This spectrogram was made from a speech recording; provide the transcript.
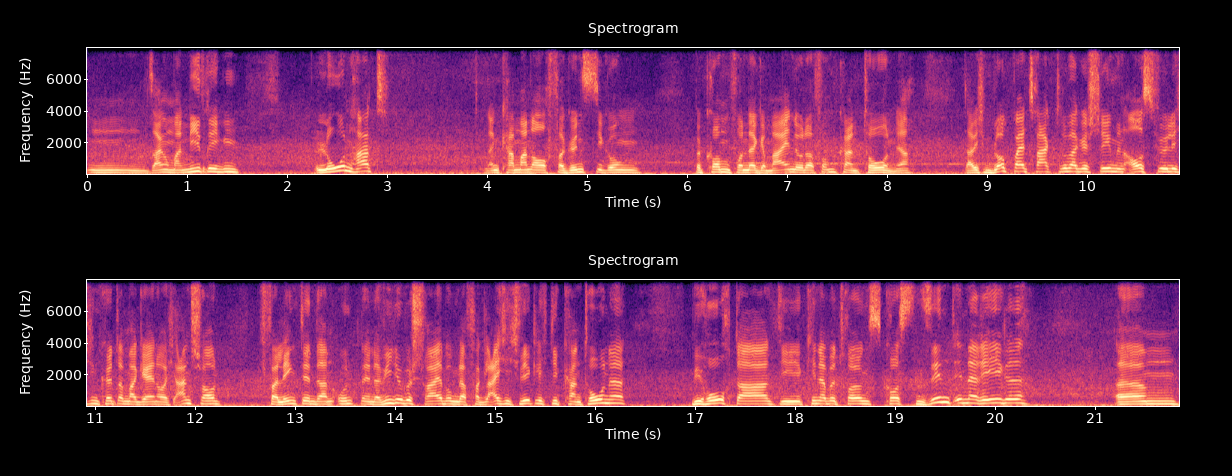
einen, sagen wir mal, niedrigen Lohn hat, dann kann man auch Vergünstigungen bekommen von der Gemeinde oder vom Kanton. Ja. Da habe ich einen Blogbeitrag drüber geschrieben, einen ausführlichen, könnt ihr mal gerne euch anschauen. Ich verlinke den dann unten in der Videobeschreibung. Da vergleiche ich wirklich die Kantone wie hoch da die Kinderbetreuungskosten sind in der Regel. Ähm,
